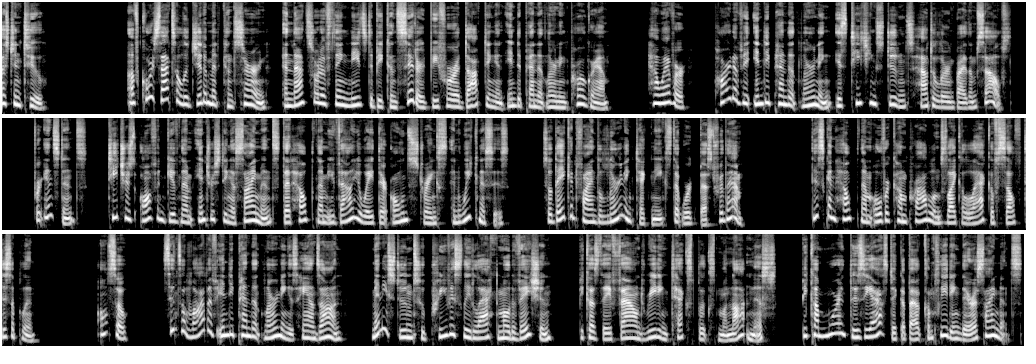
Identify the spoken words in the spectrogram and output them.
Question 2. Of course, that's a legitimate concern, and that sort of thing needs to be considered before adopting an independent learning program. However, part of independent learning is teaching students how to learn by themselves. For instance, teachers often give them interesting assignments that help them evaluate their own strengths and weaknesses so they can find the learning techniques that work best for them. This can help them overcome problems like a lack of self discipline. Also, since a lot of independent learning is hands on, many students who previously lacked motivation because they found reading textbooks monotonous become more enthusiastic about completing their assignments.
